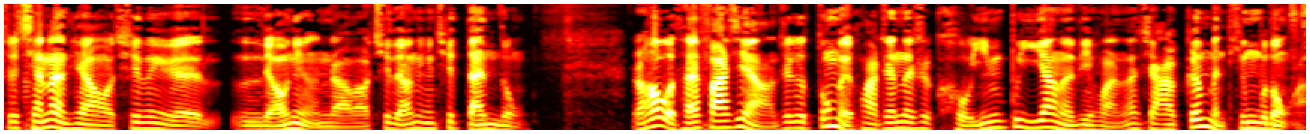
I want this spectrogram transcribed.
就前两天我去那个辽宁，你知道吧？去辽宁去丹东，然后我才发现啊，这个东北话真的是口音不一样的地方，那家伙根本听不懂啊。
